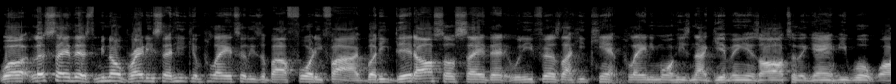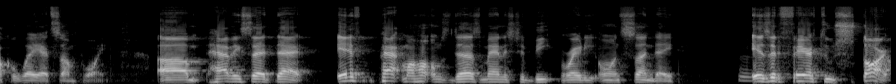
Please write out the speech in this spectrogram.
Well, let's say this. You know, Brady said he can play until he's about 45, but he did also say that when he feels like he can't play anymore, he's not giving his all to the game, he will walk away at some point. Um, having said that, if Pat Mahomes does manage to beat Brady on Sunday, mm-hmm. is it fair to start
